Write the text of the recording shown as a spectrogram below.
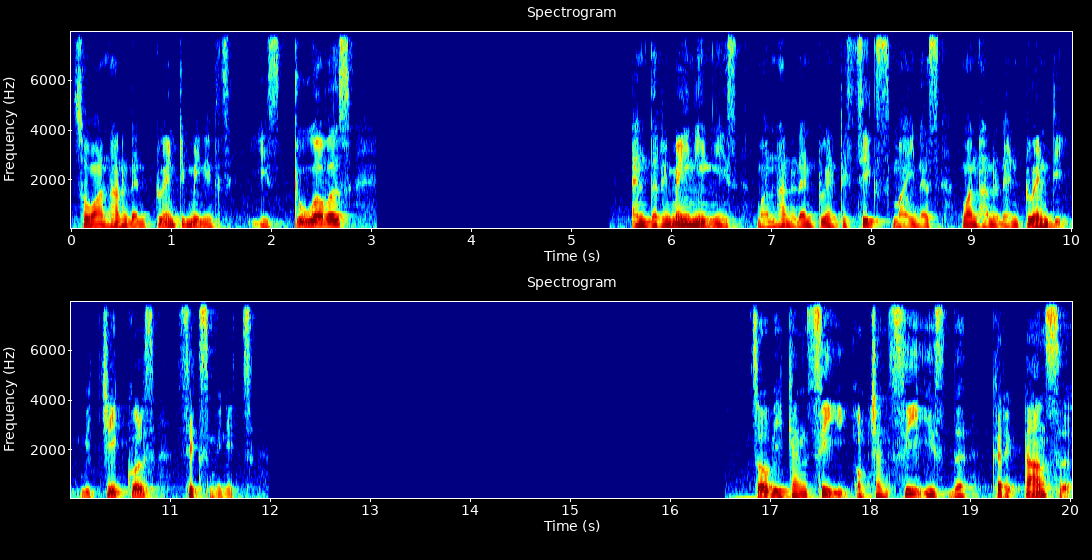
So 120 minutes is 2 hours and the remaining is 126 minus 120 which equals 6 minutes. So we can see option C is the correct answer.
